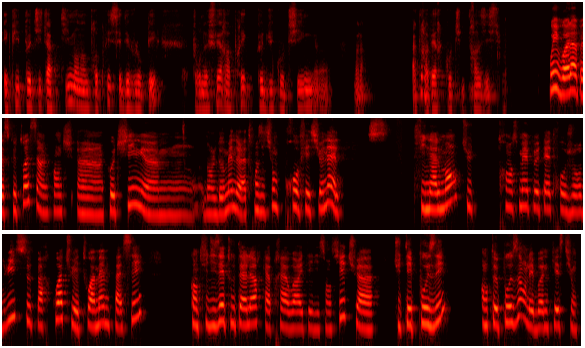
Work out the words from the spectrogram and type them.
Et puis petit à petit, mon entreprise s'est développée pour ne faire après que du coaching, euh, voilà, à travers coaching transition. Oui, voilà, parce que toi, c'est un, coaching dans le domaine de la transition professionnelle. Finalement, tu transmets peut-être aujourd'hui ce par quoi tu es toi-même passé. Quand tu disais tout à l'heure qu'après avoir été licencié, tu t'es posé en te posant les bonnes questions.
